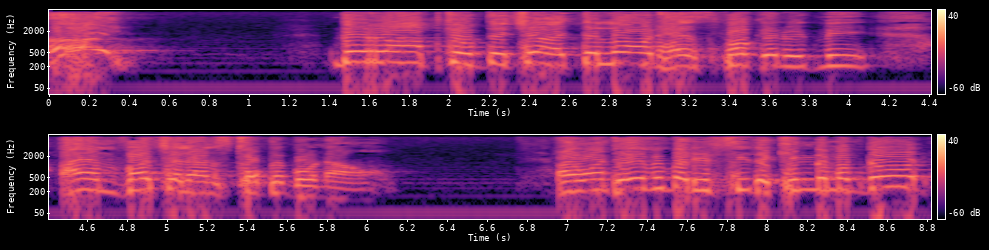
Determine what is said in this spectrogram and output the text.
Aye. The rapture of the church, the Lord has spoken with me. I am virtually unstoppable now. I want everybody to see the kingdom of God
